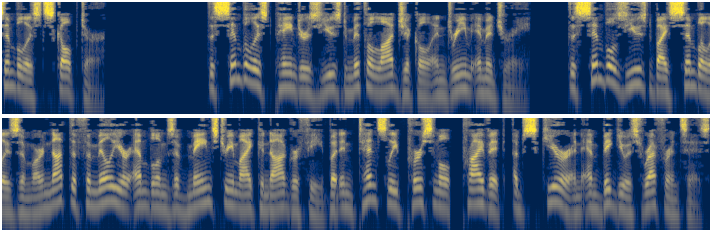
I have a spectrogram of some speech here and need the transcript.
symbolist sculptor. The symbolist painters used mythological and dream imagery. The symbols used by symbolism are not the familiar emblems of mainstream iconography but intensely personal, private, obscure and ambiguous references.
